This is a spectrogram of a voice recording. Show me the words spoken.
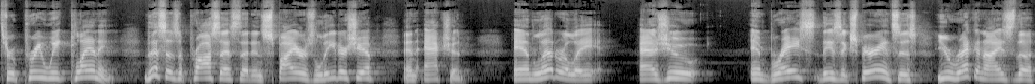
through pre week planning. This is a process that inspires leadership and action. And literally, as you embrace these experiences, you recognize the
